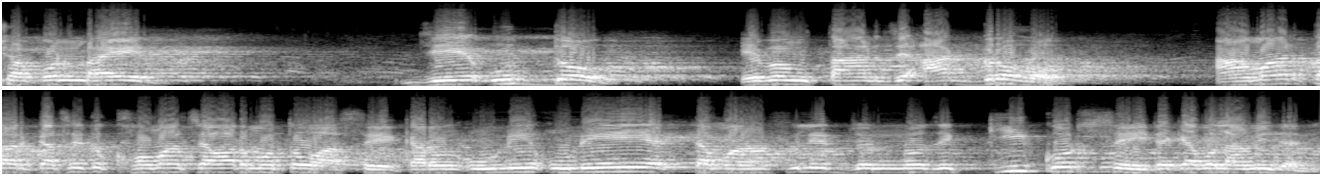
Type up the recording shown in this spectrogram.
স্বপন ভাইয়ের যে উদ্যোগ এবং তার যে আগ্রহ, আমার তার কাছে তো ক্ষমা চাওয়ার মতো আছে, কারণ উনি উনি একটা মাহফিলের জন্য যে কি করছে, এটা কেবল আমি জানি।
